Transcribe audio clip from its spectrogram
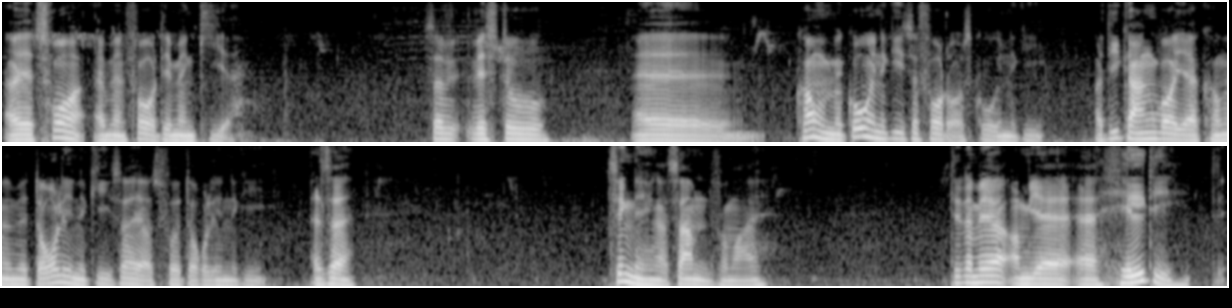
og jeg tror, at man får det, man giver. Så hvis du øh, kommer med god energi, så får du også god energi. Og de gange, hvor jeg er kommet med dårlig energi, så har jeg også fået dårlig energi. Altså, tingene hænger sammen for mig. Det der med, om jeg er heldig, det,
